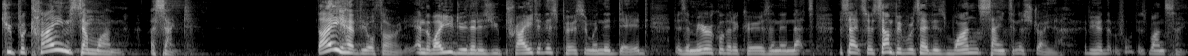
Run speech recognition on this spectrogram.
to proclaim someone a saint. They have the authority. And the way you do that is you pray to this person when they're dead. There's a miracle that occurs, and then that's a saint. So some people would say there's one saint in Australia. Have you heard that before? There's one saint.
